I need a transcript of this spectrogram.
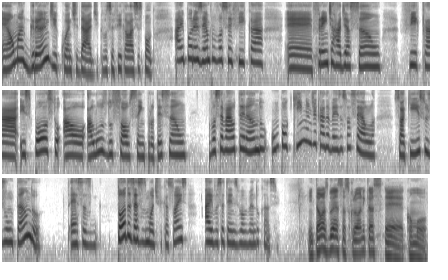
é uma grande quantidade que você fica lá se expondo. Aí, por exemplo, você fica é, frente à radiação, fica exposto ao, à luz do sol sem proteção. Você vai alterando um pouquinho de cada vez a sua célula. Só que isso juntando essas todas essas modificações, aí você tem o desenvolvimento do câncer. Então, as doenças crônicas, é, como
